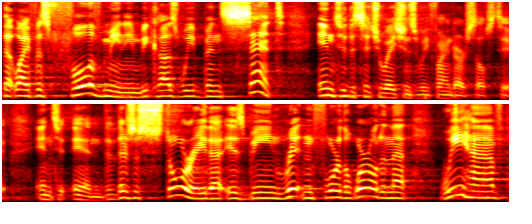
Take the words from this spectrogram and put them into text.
that life is full of meaning because we've been sent into the situations we find ourselves to into in. That there's a story that is being written for the world and that we have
